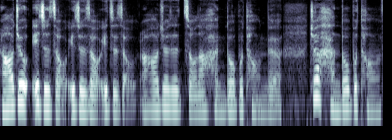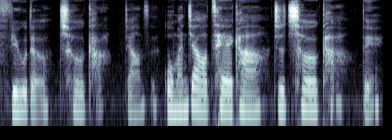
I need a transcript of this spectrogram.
然后就一直走，一直走，一直走，然后就是走到很多不同的，就很多不同 feel 的车卡这样子，我们叫车卡，就是车卡，对。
